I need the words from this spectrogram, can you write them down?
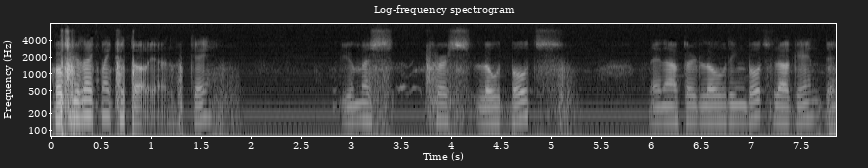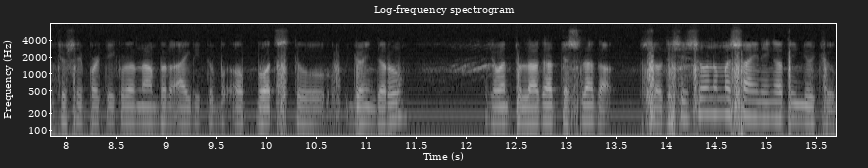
hope you like my tutorial okay? You must first load bots then after loading bots log in then choose a particular number ID to, of bots to join the room. If you want to log out just log out. So this is Sonoma signing up in YouTube.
